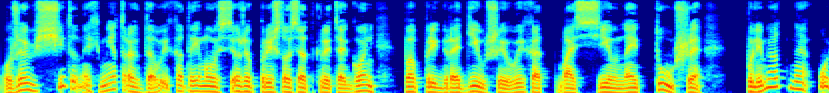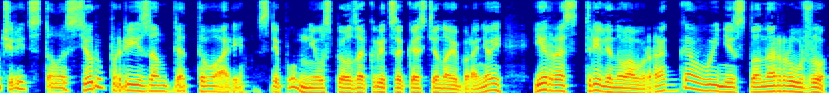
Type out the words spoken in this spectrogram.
Уже в считанных метрах до выхода ему все же пришлось открыть огонь по преградившей выход массивной туше – Пулеметная очередь стала сюрпризом для твари. Слепун не успел закрыться костяной броней, и расстрелянного врага вынесло наружу.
